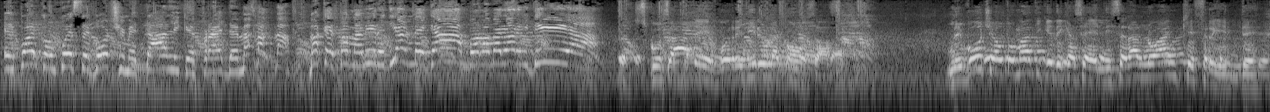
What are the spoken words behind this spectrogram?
E poi con queste voci metalliche fredde. Ma, ma, ma, ma che fa venire dia il megafono, me lo ridia! Scusate, vorrei dire una cosa. Le voci automatiche dei caselli saranno anche fredde,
